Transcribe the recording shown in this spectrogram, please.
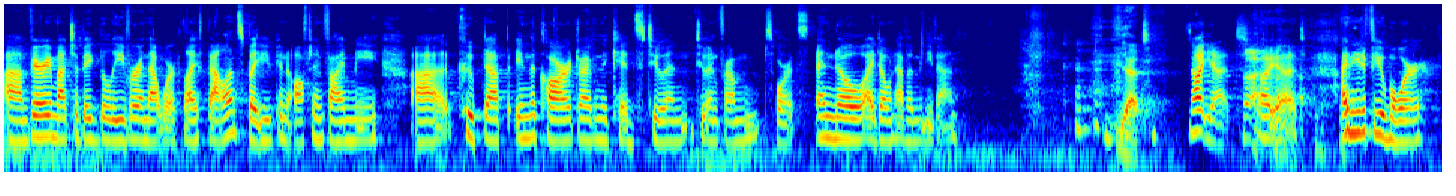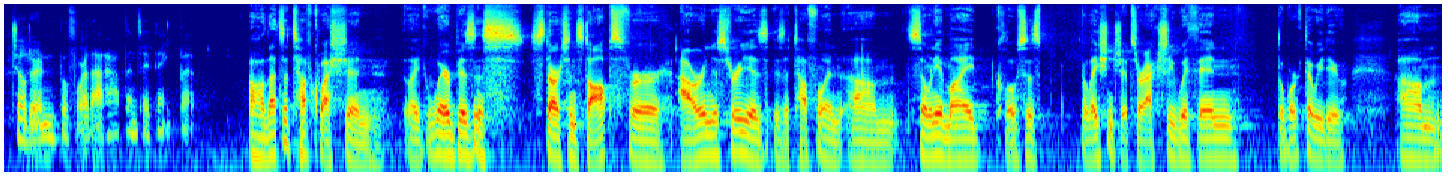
um, very much a big believer in that work life balance, but you can often find me uh, cooped up in the car driving the kids to and, to and from sports. And no, I don't have a minivan. Yet. not yet, not yet. I need a few more children before that happens, I think, but. Oh, that's a tough question. Like where business starts and stops for our industry is, is a tough one. Um, so many of my closest relationships are actually within the work that we do. Um,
